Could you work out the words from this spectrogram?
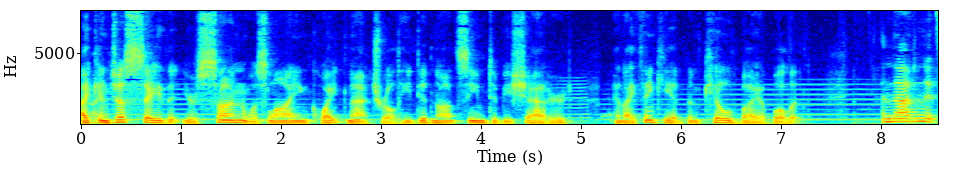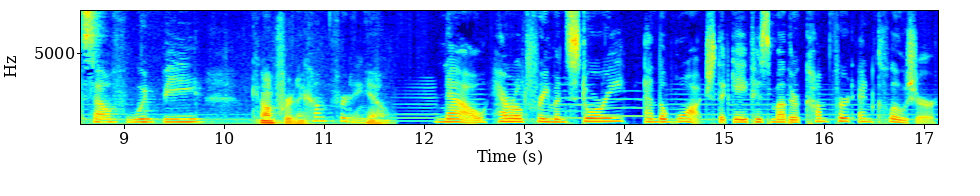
I can just say that your son was lying quite natural. He did not seem to be shattered, and I think he had been killed by a bullet. And that in itself would be comforting. Comforting. Yeah. Now, Harold Freeman's story and the watch that gave his mother comfort and closure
